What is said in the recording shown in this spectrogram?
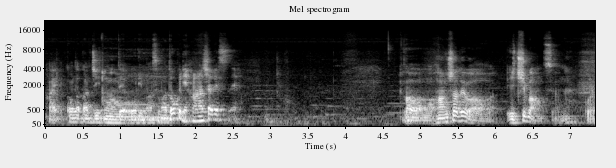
はい。こんな感じになっております、まあ、特に反射ですね。ああ反射では1番ですよねこれ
